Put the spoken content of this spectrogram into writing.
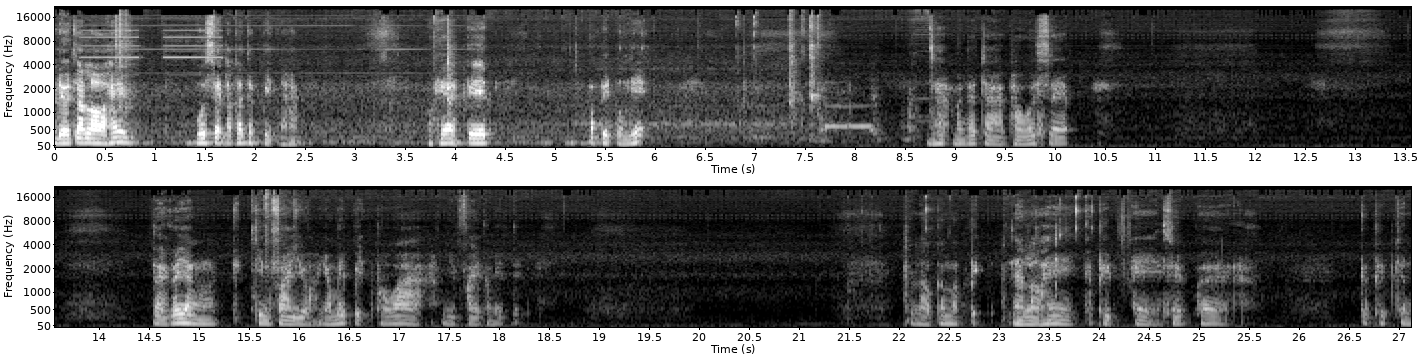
เดี๋ยวจะรอให้บูตเสร็จแล้วก็จะปิดนะครับ โอเค ปิดพอปิดปุ่มนี้ นะฮะมันก็จะ power save แต่ก็ยังกินไฟอยู่ยังไม่ปิดเพราะว่ามีไฟตรงนี้ติด เราก็มาปิดแล้วราให้กระพริบไอ้เซิร์ฟเวอร์กระพริบจน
